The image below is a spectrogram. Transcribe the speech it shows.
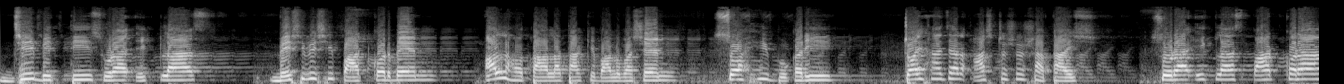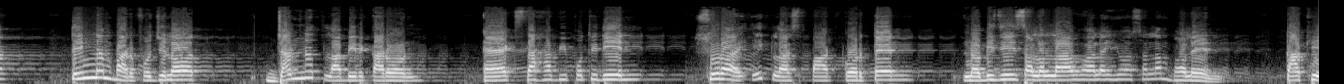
যে ব্যক্তি সুরা ইকলাস বেশি বেশি পাঠ করবেন, আল্লাহ তাআলা তাকে ভালোবাসেন। সহি বুকারি ছয় হাজার আটশো সাতাইশ। সুরা ইকলাস পাঠ করা তিন নম্বর ফজিলত, জান্নাত লাভের কারণ। এক সাহাবী প্রতিদিন সুরা ইকলাস পাঠ করতেন। নবীজি সাল্লাল্লাহু আলাইহি ওয়াসাল্লাম বলেন, তাকে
